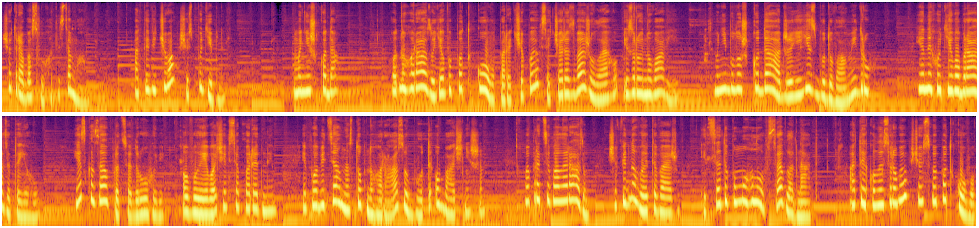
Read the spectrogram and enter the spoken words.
що треба слухатися маму. А ти відчував щось подібне? Мені шкода. Одного разу я випадково перечепився через вежу Лего і зруйнував її. Мені було шкода, адже її збудував мій друг. Я не хотів образити його. Я сказав про це другові, вибачився перед ним і пообіцяв наступного разу бути обачнішим. Ми працювали разом, щоб відновити вежу, і це допомогло все владнати. А ти колись робив щось випадково,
